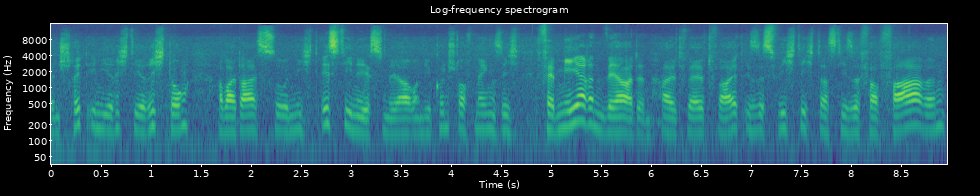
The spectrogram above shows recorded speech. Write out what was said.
ein Schritt in die richtige Richtung. Aber da es so nicht ist die nächsten Jahre und die Kunststoffmengen sich vermehren werden halt weltweit, ist es wichtig, dass diese Verfahren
